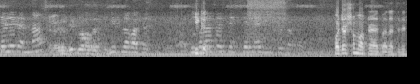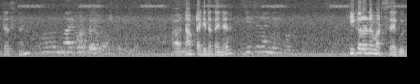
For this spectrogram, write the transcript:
ছেলেটার নাম? বিপ্লব আছে বিপ্লব আছে ছেলে বিপ্লব আছে কটার সময় আপনারা বাজারতে যেতে আসলেন? নামটা কি তাইনের? কি কারণে মারছে এগুই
